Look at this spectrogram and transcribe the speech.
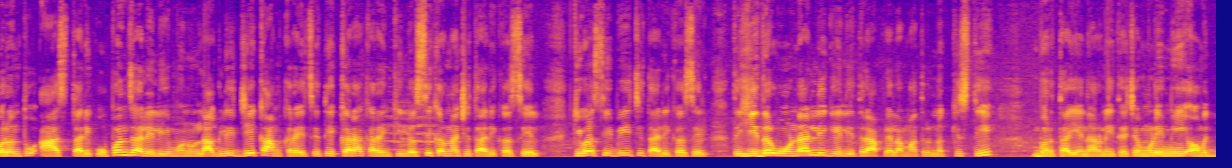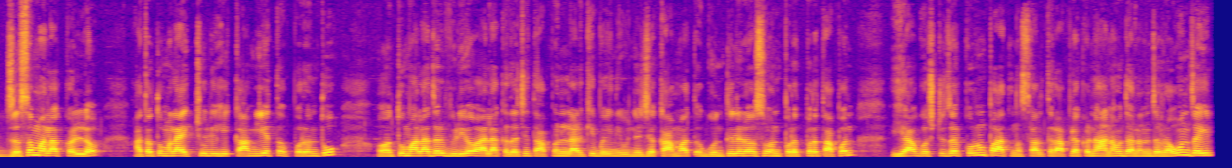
परंतु आज तारीख ओपन झालेली म्हणून लागली जे काम करायचे ते करा. कारण की लसीकरणाची तारीख असेल किंवा सी बी ईची तारीख असेल तर ही जर ओंडाळली गेली तर आपल्याला मात्र नक्कीच ती भरता येणार नाही. त्याच्यामुळे मी जसं मला कळलं आता तुम्हाला ॲक्च्युली हे काम येतं परंतु तुम्हाला जर व्हिडिओ आला कदाचित आपण लाडकी बहीण योजनेच्या कामात गुंतलेलं असून परत परत आपण ह्या गोष्टी जर करून पाहत नसाल तर आपल्याकडनं अनावधानानं जर राहून जाईल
